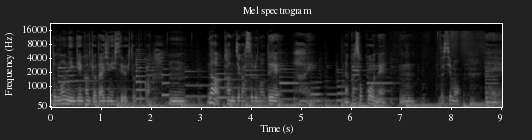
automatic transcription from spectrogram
との人間関係を大事にしてる人とか、うん、な感じがするので、はい、なんかそこをね、うん、私も、え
